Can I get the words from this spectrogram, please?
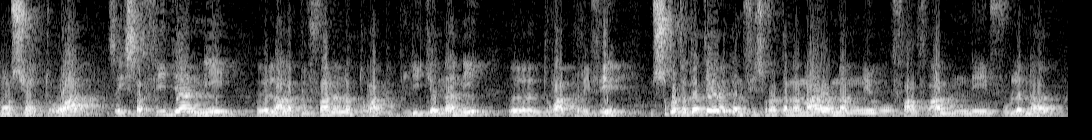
mention droit, izay hisafidy ny lalam-piofanana droit public na ny droit privé. Misokatra tanteraka ny fisoratana anarana amin'io fahavalon'ny volana.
